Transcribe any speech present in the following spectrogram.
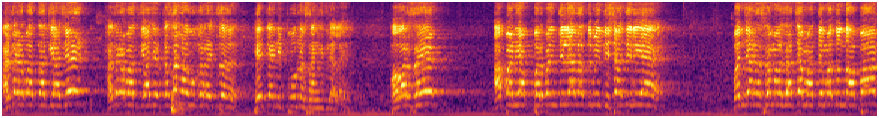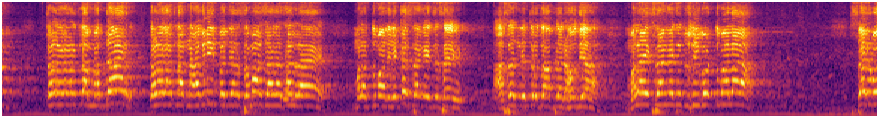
हैदराबादचा गॅजेट हैदराबाद गॅजेट कसं लागू करायचं हे त्यांनी पूर्ण सांगितलेलं आहे. पवार साहेब आपण या परभणी जिल्ह्याला तुम्ही दिशा दिली आहे. बंजारा समाजाच्या माध्यमातून आपण तळागाळातला मतदार तळागाळातला नागरिक बंजारा समाज जागा झालेला आहे. मला तुम्हाला एकच सांगायचं साहेब. असं नेतृत्व आपलं राहू द्या. मला एक सांगायचं दुसरी गोष्ट तुम्हाला. सर्व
